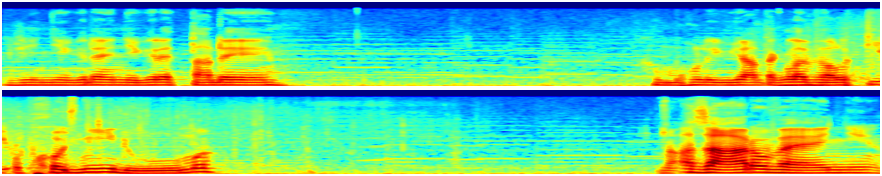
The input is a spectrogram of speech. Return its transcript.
Takže někde, někde tady mohli udělat takhle velký obchodní dům. No a zároveň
